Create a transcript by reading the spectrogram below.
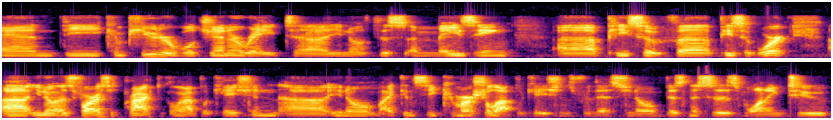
and the computer will generate, uh, you know, this amazing uh, piece of uh, piece of work. Uh, you know, as far as a practical application, uh, you know, I can see commercial applications for this. You know, businesses wanting to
